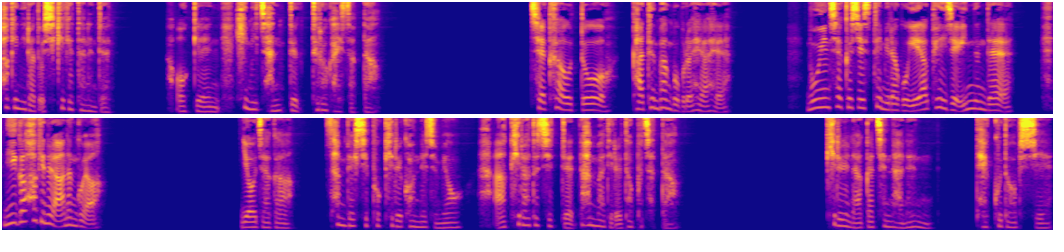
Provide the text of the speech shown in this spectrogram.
확인이라도 시키겠다는 듯 어깨엔 힘이 잔뜩 들어가 있었다. 체크아웃도 같은 방법으로 해야 해. 무인 체크 시스템이라고 예약 페이지에 있는데 네가 확인을 안 한 거야. 여자가 310호 키를 건네주며 아퀴라도 짖듯 한마디를 덧붙였다. 키를 낚아챈 나는 대꾸도 없이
